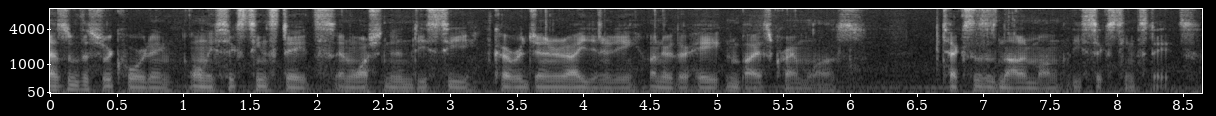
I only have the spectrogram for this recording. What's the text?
As of this recording, only 16 states and Washington, D.C. cover gender identity under their hate and bias crime laws. Texas is not among these 16 states.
